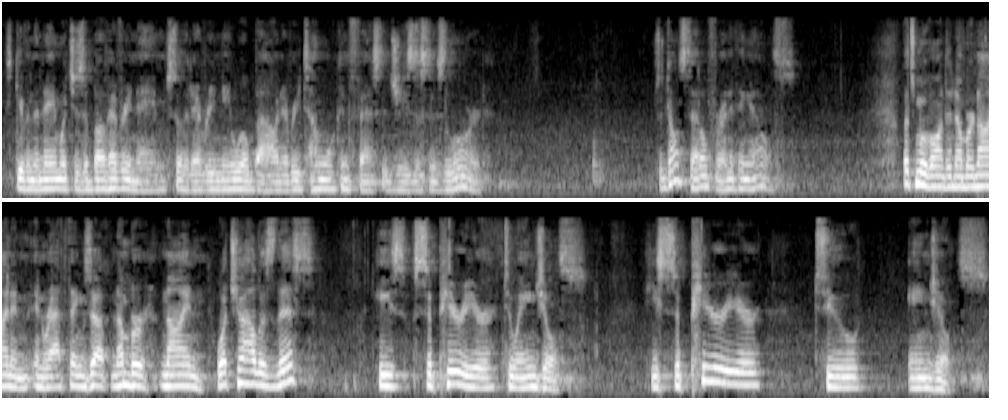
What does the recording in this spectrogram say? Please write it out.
He's given the name which is above every name, so that every knee will bow and every tongue will confess that Jesus is Lord. So don't settle for anything else. Let's move on to number nine and, and wrap things up. Number nine, what child is this? He's superior to angels. He's superior to angels.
